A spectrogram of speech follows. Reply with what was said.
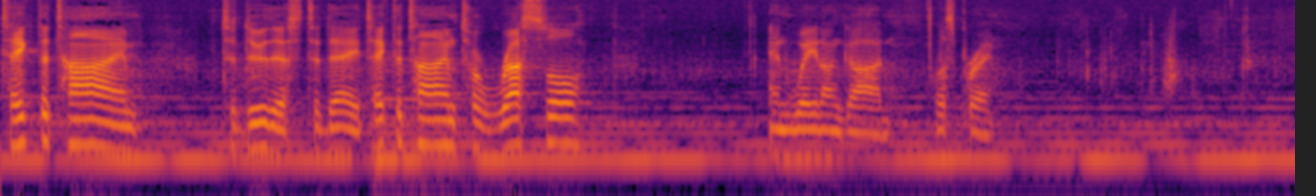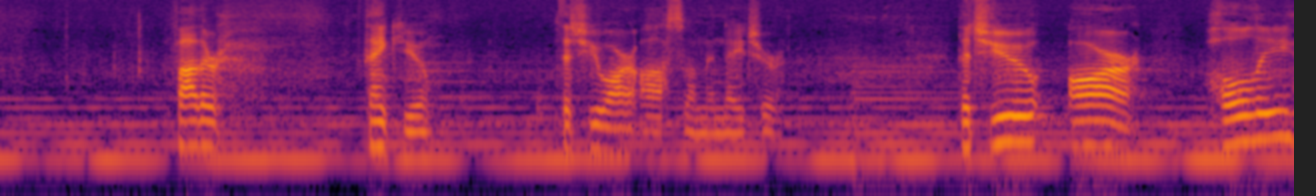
take the time to do this today. Take the time to wrestle and wait on God. Let's pray. Father, thank you that you are awesome in nature, that you are holy,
